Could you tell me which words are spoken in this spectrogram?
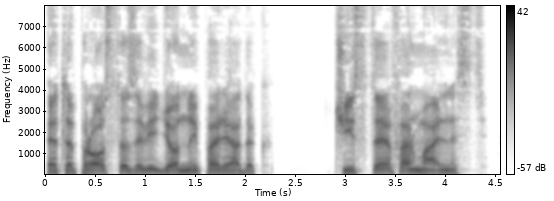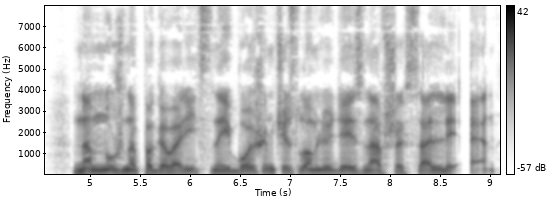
Это просто заведенный порядок. Чистая формальность. Нам нужно поговорить с наибольшим числом людей, знавших Салли Энн.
